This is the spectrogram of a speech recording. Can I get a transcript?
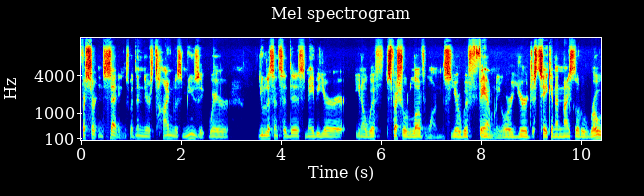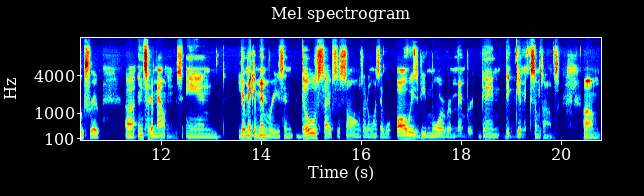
for certain settings. But then there's timeless music where you listen to this, maybe you're you know with special loved ones you're with family or you're just taking a nice little road trip uh, into the mountains and you're making memories and those types of songs are the ones that will always be more remembered than the gimmick sometimes um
